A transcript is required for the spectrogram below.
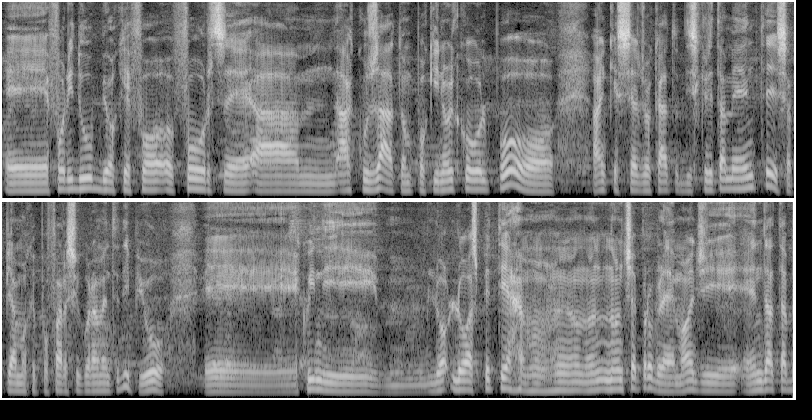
e fuori dubbio che fo, forse ha, ha, accusato un pochino il colpo, anche se ha giocato discretamente, sappiamo che può fare sicuramente di più e quindi lo, lo aspettiamo, non, non c'è problema, oggi è andata bene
